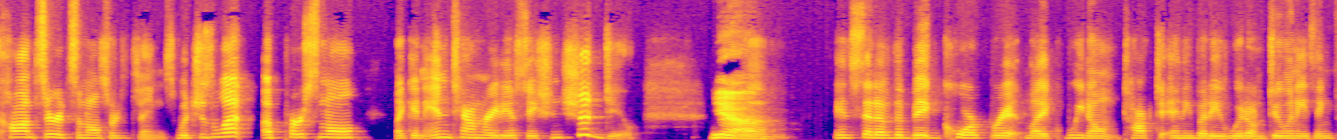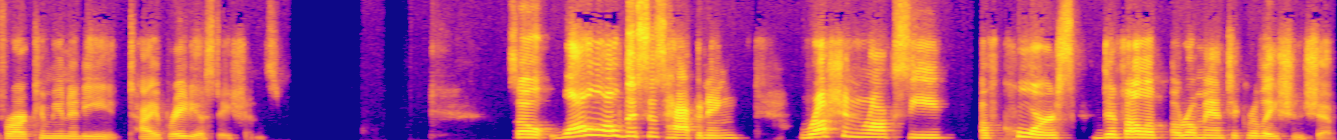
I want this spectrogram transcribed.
concerts and all sorts of things which is what a personal like an in-town radio station should do. Yeah. Um, instead of the big corporate like we don't talk to anybody we don't do anything for our community type radio stations. So while all this is happening rush and roxy of course develop a romantic relationship.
